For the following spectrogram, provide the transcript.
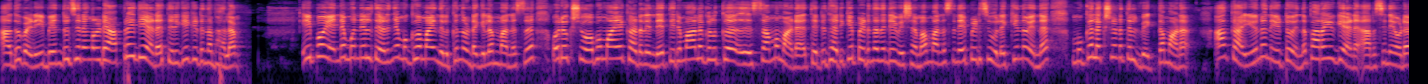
അതുവഴി ബന്ധുജനങ്ങളുടെ അപ്രീതിയാണ് തിരികെ കിട്ടുന്ന ഫലം. ഇപ്പോൾ എന്റെ മുന്നിൽ തെളിഞ്ഞ മുഖവുമായി നിൽക്കുന്നുണ്ടെങ്കിലും മനസ്സ് ഒരു ക്ഷോഭമായ കടലിന്റെ തിരമാലകൾക്ക് സമമാണ്. തെറ്റിദ്ധരിക്കപ്പെടുന്നതിന്റെ വിഷമം മനസ്സിനെ പിടിച്ചു ഉലയ്ക്കുന്നു എന്ന് മുഖലക്ഷണത്തിൽ വ്യക്തമാണ്. ആ കയ്യൊന്ന് നീട്ടു എന്ന് പറയുകയാണ് അർച്ചനയോട്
